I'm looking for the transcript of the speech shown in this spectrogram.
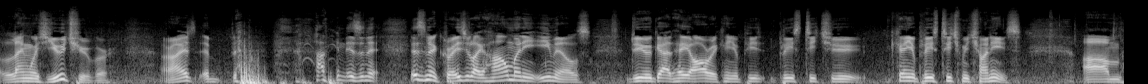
language YouTuber? All right. I mean, isn't it isn't it crazy? Like, how many emails do you get? Hey, Ari, can you pe- please teach you? Can you please teach me Chinese? Um,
